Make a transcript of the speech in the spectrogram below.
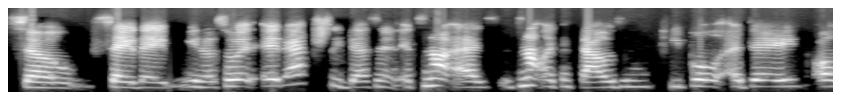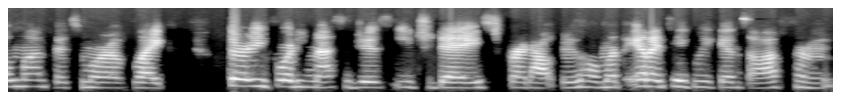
So say they, you know, so it, it actually doesn't. It's not as it's not like a thousand people a day all month. It's more of like 30, 40 messages each day spread out through the whole month. And I take weekends off from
